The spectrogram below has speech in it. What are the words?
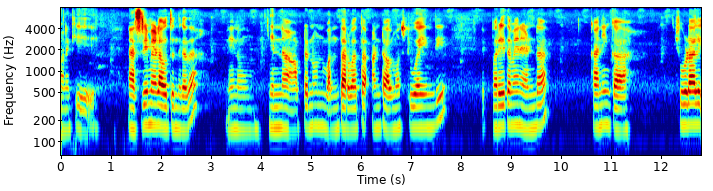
మనకి నర్సరీ మేళ అవుతుంది కదా. నేను నిన్న ఆఫ్టర్నూన్ వన్ తర్వాత అంటే ఆల్మోస్ట్ టూ అయింది. విపరీతమైన ఎండ. కానీ ఇంకా చూడాలి.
